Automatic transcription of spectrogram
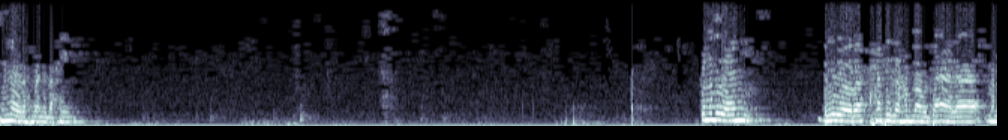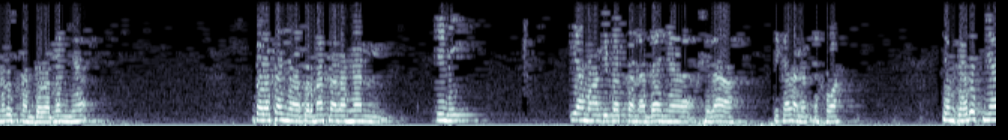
Bismillahirrahmanirrahim Kemudian beliau hafizahullah taala meneruskan jawabannya bahwasanya permasalahan ini yang mengakibatkan adanya khilaf di kalangan ikhwah yang seharusnya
